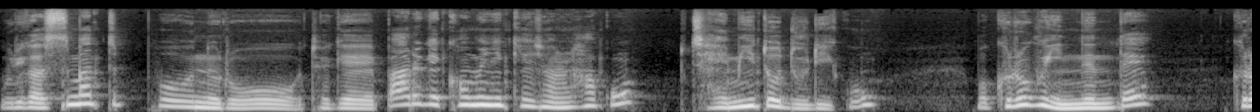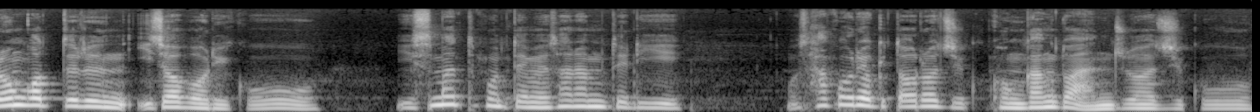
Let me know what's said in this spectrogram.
우리가 스마트폰으로 되게 빠르게 커뮤니케이션을 하고 재미도 누리고 뭐 그러고 있는데 그런 것들은 잊어버리고 이 스마트폰 때문에 사람들이 뭐 사고력이 떨어지고 건강도 안 좋아지고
